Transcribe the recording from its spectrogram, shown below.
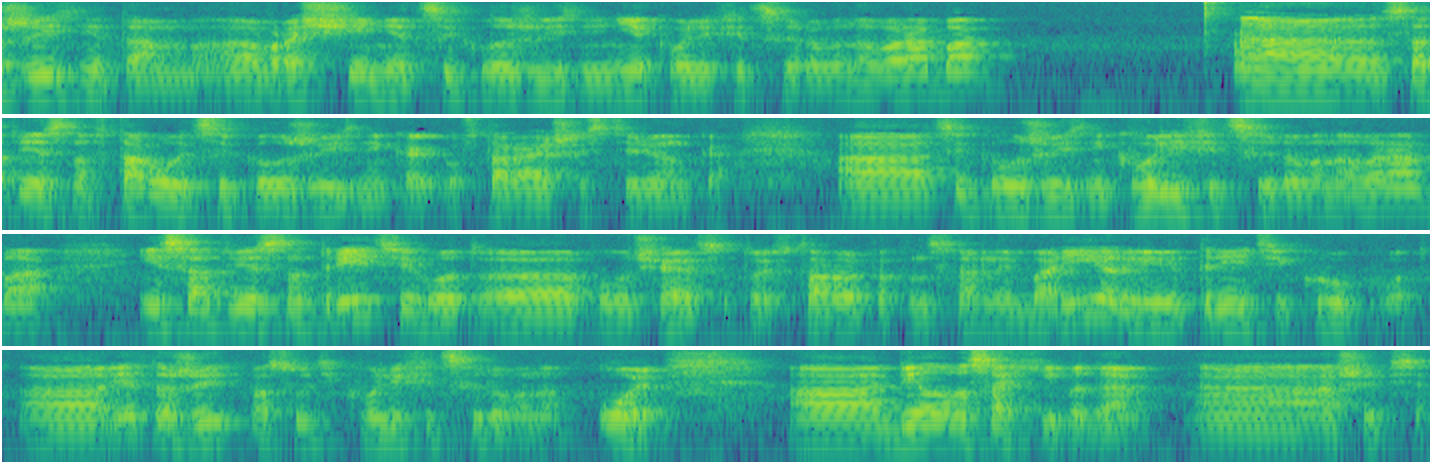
жизни, там, вращение цикла жизни неквалифицированного раба, соответственно, второй цикл жизни, как бы вторая шестеренка, а, цикл жизни квалифицированного раба, и, соответственно, третий, вот, э, получается, то есть второй потенциальный барьер, и третий круг, вот, а, это жить, по сути, квалифицированно. Ой, белого сахиба, да, ошибся.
